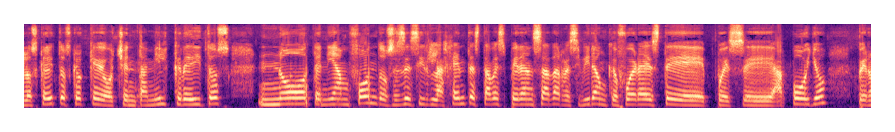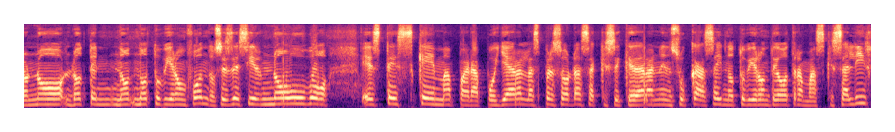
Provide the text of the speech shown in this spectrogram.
los créditos, creo que 80 mil créditos, no tenían fondos. Es decir, la gente estaba esperanzada a recibir, aunque fuera este pues eh, apoyo, pero no, no, no, no tuvieron fondos. Es decir, no hubo este esquema para apoyar a las personas a que se quedaran en su casa y no tuvieron de otra más que salir.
